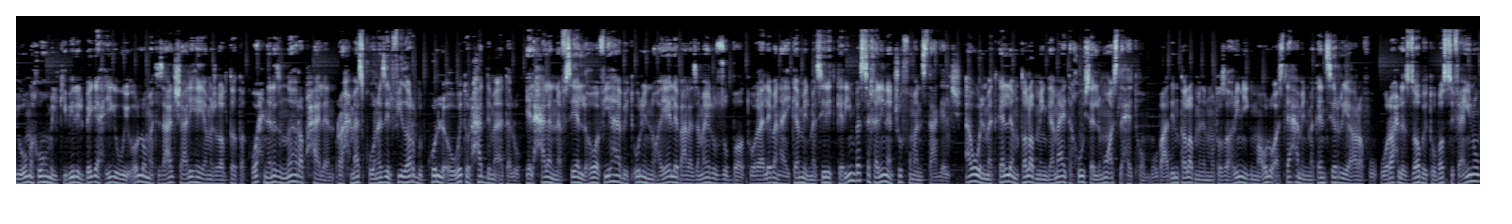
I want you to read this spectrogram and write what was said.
يقوم أخوهم الكبير البجح يجي ويقول له ما تزعلش عليه هي مش غلطتك. وإحنا لازم نهرب حالا. راح ماسكه ونازل فيه ضرب بكل قوته لحد ما قتله. الحالة النفسية اللي هو فيها بتقول إنه هيقلب على زمايله الظباط وغالبا هيكمل مسيرة كريم. بس خلينا نشوف وما نستعجلش. أول ما اتكلم طلب من جماعة أخوه يسلموه أسلحتهم وبعدين طلب من المتظاهرين يجمعوا له أسلحة من مكان سري يعرفه وراح للظابط وبص في عينه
